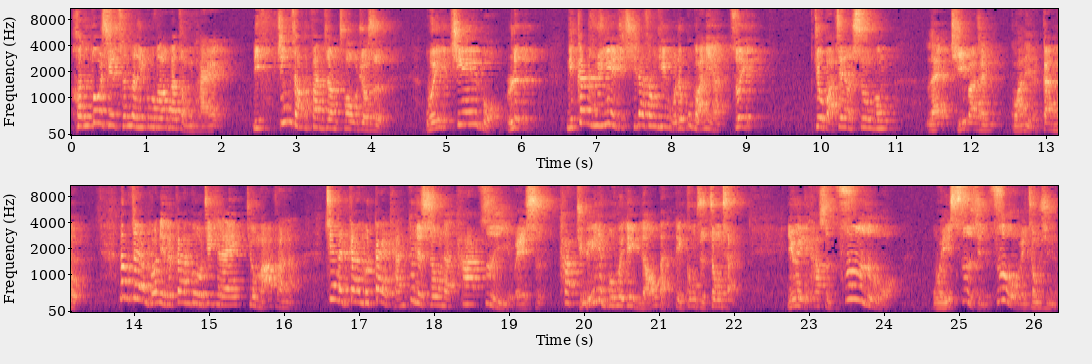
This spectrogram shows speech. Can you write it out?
很多些成长型公司老板、总裁，你经常犯这样错误，就是为结果论。你干出业绩，其他东西我就不管你了，所以就把这样孙悟空来提拔成管理的干部。那么这样管理的干部接下来就麻烦了。这样的干部带团队的时候呢，他自以为是，他绝对不会对老板、对公司忠诚，因为他是自我为事情的、自我为中心的，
